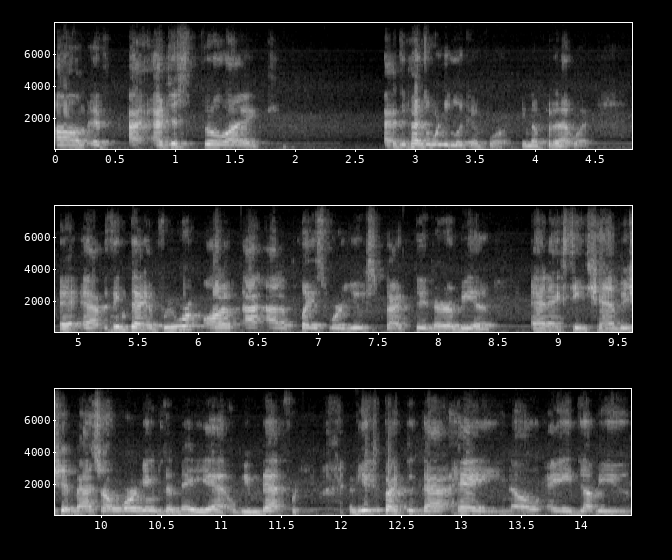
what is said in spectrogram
Um, if I, I, just feel like it depends on what you're looking for. You know, put it that way. And, I think that if we were on a, at a place where you expected there to be a NXT Championship match on War Games, then maybe yeah, it would be met for you. If you expected that, hey, you know, AEW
